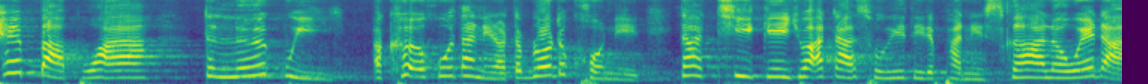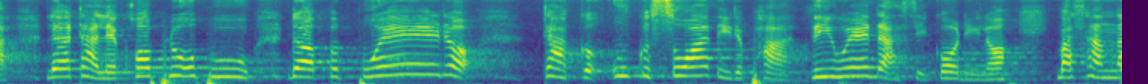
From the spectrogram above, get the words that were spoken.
ဟေဘဘွာတလေကွီအခါခိုးတန်နေတော့တဘလို့တခွန်နေတာထီကေရွာအတာဆိုရေးတဲ့ဖာနေစကာလဝဲတာလက်အတာလက်ခေါပလို့ဘူးတော့ပပွဲတော့ဒါကဥကစွာတဲ့ဖာဒီဝဲတာစီကောနေလောမဆန္ဒ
